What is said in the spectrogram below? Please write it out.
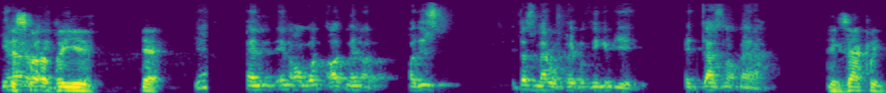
You know Just what I got to mean? be you. Yeah, yeah. and and I want. I mean, I, I just. It doesn't matter what people think of you. It does not matter. Exactly.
